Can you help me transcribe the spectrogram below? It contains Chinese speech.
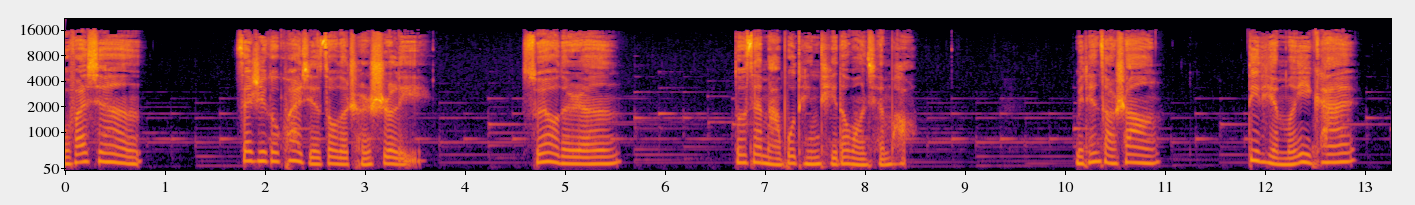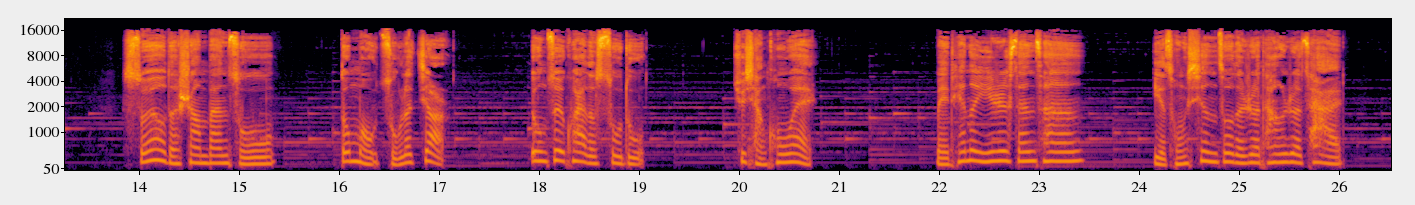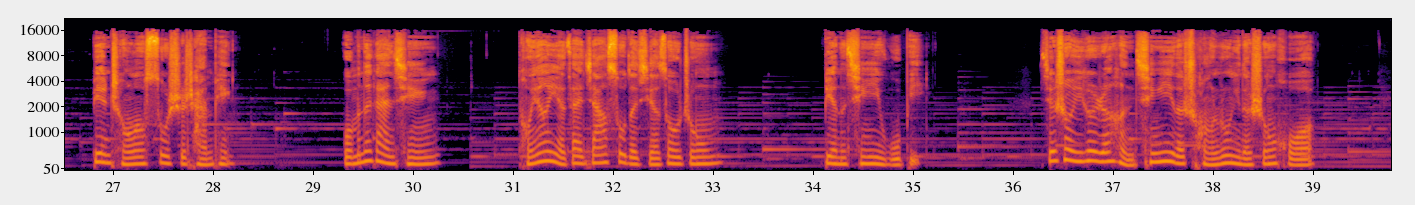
我发现，在这个快节奏的城市里，所有的人都在马不停蹄的往前跑。每天早上，地铁门一开，所有的上班族都卯足了劲儿，用最快的速度去抢空位。每天的一日三餐，也从现做的热汤热菜，变成了速食产品。我们的感情，同样也在加速的节奏中变得轻易无比。接受一个人很轻易的闯入你的生活，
